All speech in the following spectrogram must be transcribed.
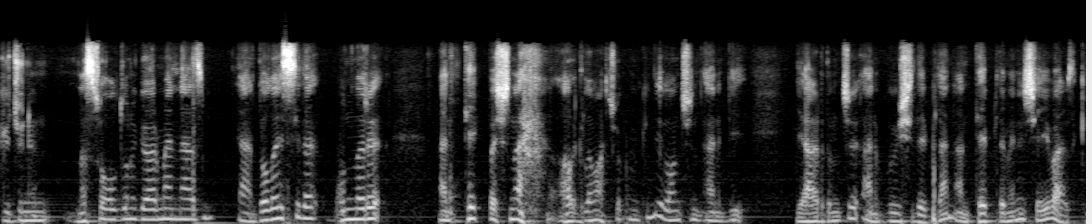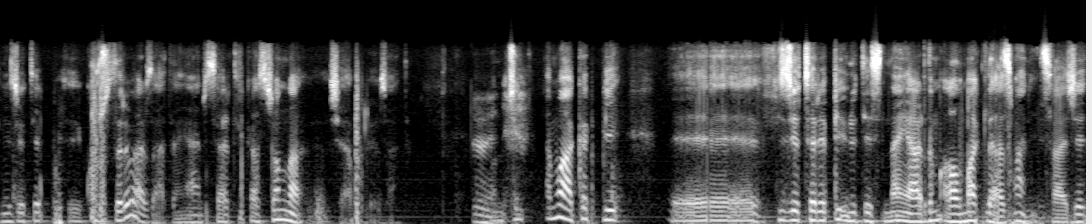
gücünün nasıl olduğunu görmen lazım. Yani dolayısıyla bunları hani tek başına algılamak çok mümkün değil. Onun için hani bir yardımcı hani bu işi de bilen hani teplemenin şeyi var. Kinezyotep e, kursları var zaten. Yani sertifikasyonla şey yapılıyor zaten. Evet. Onun için e, muhakkak bir e, fizyoterapi ünitesinden yardım almak lazım. Hani sadece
